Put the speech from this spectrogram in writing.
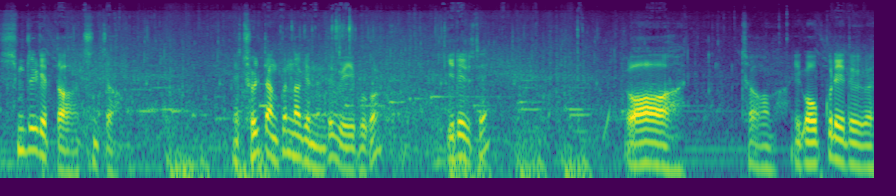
힘들겠다 진짜. 야, 절대 안 끝나겠는데 웨이브가? 이래도 돼? 와 잠깐만. 이거 업그레이드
